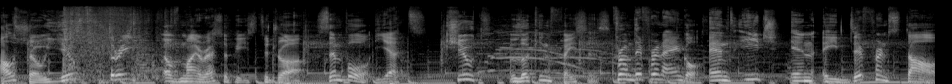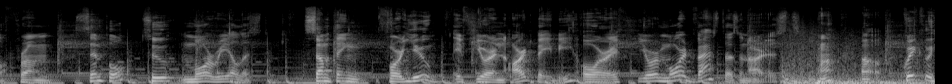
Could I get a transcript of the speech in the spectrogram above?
I'll show you three of my recipes to draw simple yet cute looking faces from different angles and each in a different style from simple to more realistic. Something for you if you're an art baby or if you're more advanced as an artist. Huh? Uh oh Quickly,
